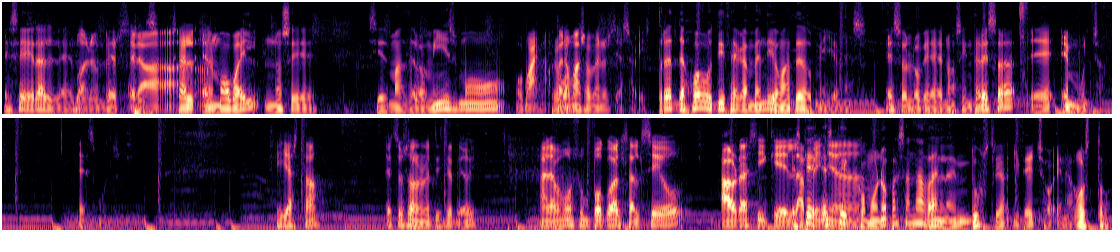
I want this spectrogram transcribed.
Ese era el, el Bueno. O sea, el, el mobile no sé si es más de lo mismo o bueno, pero, más o menos ya sabéis. 3 de juegos dice que han vendido más de 2 millones. Eso es lo que nos interesa. eh, es mucho. Es mucho. Y ya está. Estas son las noticias de hoy. Ahora vamos un poco al salseo. Ahora sí que la es, que, peña. es que como no pasa nada en la industria, y de hecho en agosto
